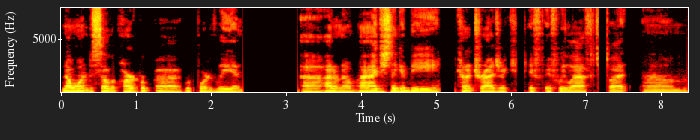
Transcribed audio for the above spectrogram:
not wanting to sell the park uh, reportedly. And I don't know. I, I just think it'd be kind of tragic if, if we left. But um,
